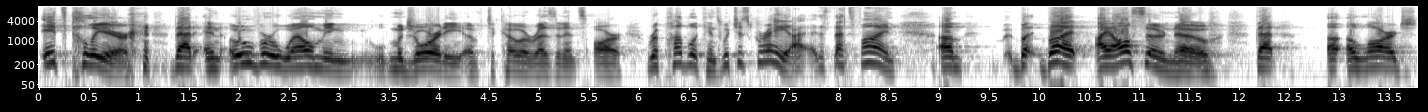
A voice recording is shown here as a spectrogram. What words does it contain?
it's clear that an overwhelming majority of Toccoa residents are Republicans, which is great. I, that's fine. Um, but, but I also know that a, a, large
